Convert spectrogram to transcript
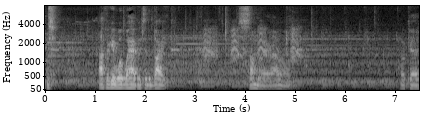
I forget what what happened to the bike. Somewhere, I don't. Okay.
